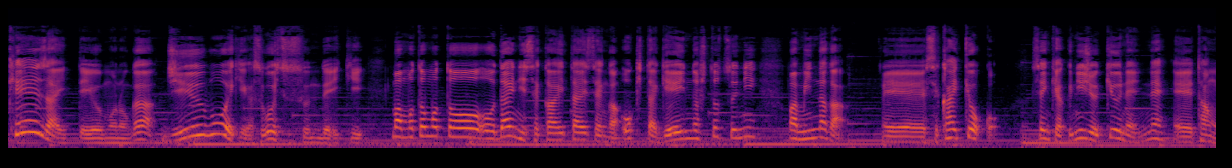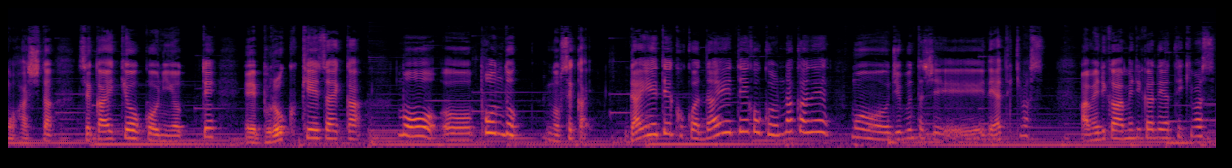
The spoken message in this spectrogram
経済っていうものが自由貿易がすごい進んでいき、まあもともと第二次世界大戦が起きた原因の一つに、まあみんなが、えー、世界恐慌、1929年にね、えー、端を発した世界恐慌によって、えー、ブロック経済化、もう、ポンドの世界、大英帝国は大英帝国の中でもう自分たちでやっていきます。アメリカはアメリカでやっていきます。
